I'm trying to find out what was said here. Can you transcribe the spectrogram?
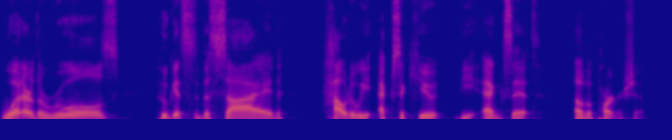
what are the rules? Who gets to decide? how do we execute the exit of a partnership?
